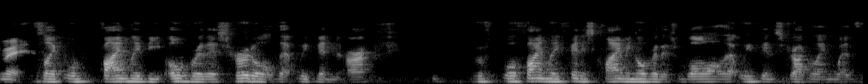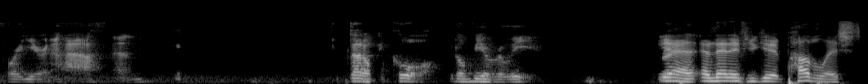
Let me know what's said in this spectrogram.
Right. it's like we'll finally be over this hurdle that we've been, or we'll finally finish climbing over this wall that we've been struggling with for a year and a half, and that'll be cool. It'll be a relief. Yeah, and then if you get published,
